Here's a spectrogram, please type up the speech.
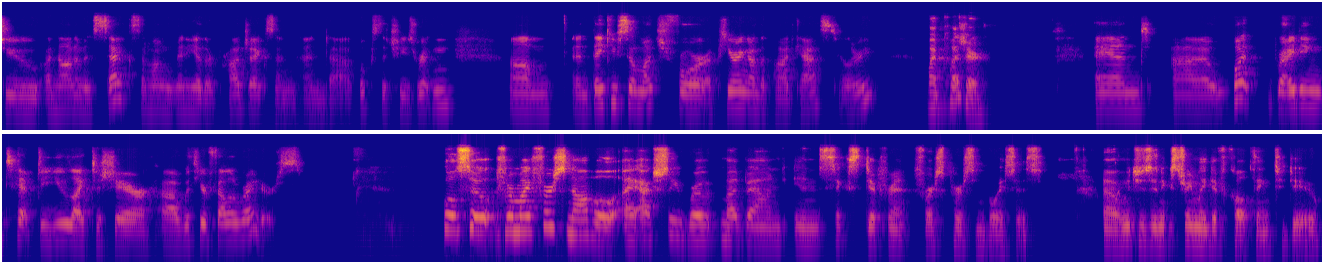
to Anonymous Sex, among many other projects and, and uh, books that she's written. Um, and thank you so much for appearing on the podcast, Hillary. My pleasure. And uh, what writing tip do you like to share uh, with your fellow writers? Well, so for my first novel, I actually wrote Mudbound in six different first person voices uh, which is an extremely difficult thing to do.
